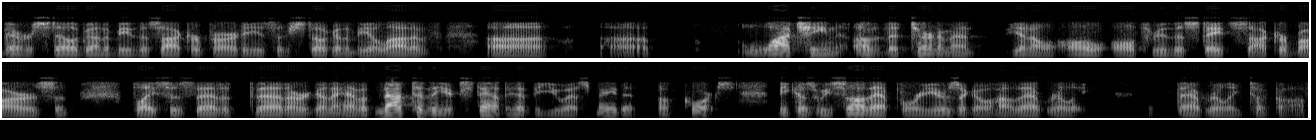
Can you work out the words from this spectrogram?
there are still going to be the soccer parties. There's still going to be a lot of uh, uh, watching of the tournament you know, all all through the states, soccer bars and places that that are going to have it. Not to the extent had the U.S. made it, of course, because we saw that four years ago how that really that really took off.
